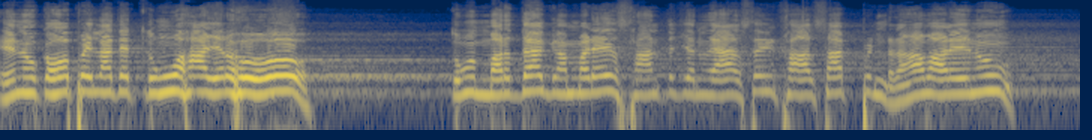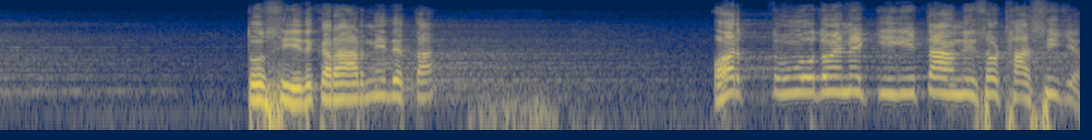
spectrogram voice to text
ਇਹਨੂੰ ਕਹੋ ਪਹਿਲਾਂ ਤੇ ਤੂੰ ਹਾਜ਼ਰ ਹੋ। ਤੂੰ ਮਰਦਾ ਗਮੜੇ ਸੰਤ ਜਰਨੈਲ ਸਿੰਘ ਖਾਲਸਾ ਭਿੰਡਰਾਂ ਵਾਲੇ ਨੂੰ। ਤੂੰ ਸ਼ਹੀਦ ਕਰਾਰ ਨਹੀਂ ਦਿੱਤਾ। ਔਰ ਤੂੰ ਉਦੋਂ ਇਹਨੇ ਕੀ ਕੀਤਾ 1988 ਚ?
